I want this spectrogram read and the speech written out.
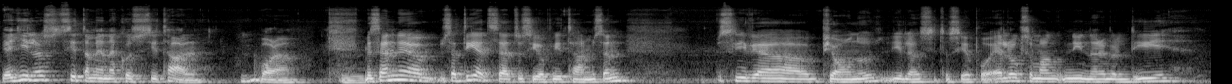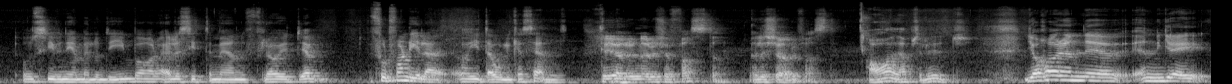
Jag gillar att sitta med en akustisk gitarr bara. Men sen, är jag- så att det är ett sätt att se på gitarr. Men sen skriver jag piano, gillar jag att sitta och se på. Eller också om man nynnar en melodi och skriver ner melodin bara. Eller sitter med en flöjt. Jag fortfarande gillar att hitta olika sätt. Hur gör du när du kör fast då? Eller kör du fast? Ja, absolut. Jag har en, eh, en grej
